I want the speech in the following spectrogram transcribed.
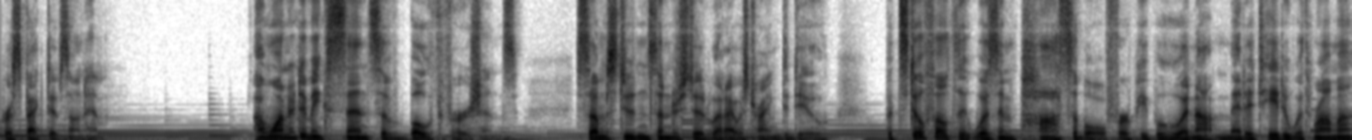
perspectives on him. I wanted to make sense of both versions some students understood what I was trying to do, but still felt it was impossible for people who had not meditated with Rama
